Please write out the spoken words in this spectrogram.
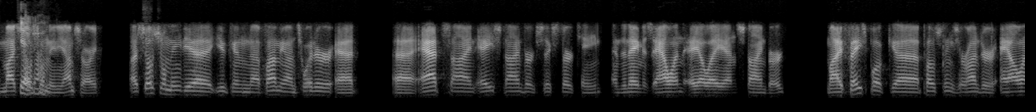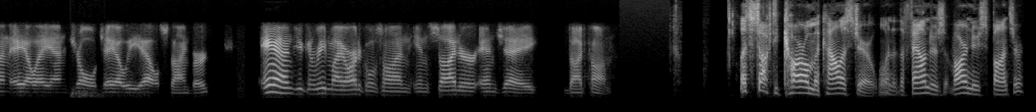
my yeah, social media? I'm sorry, my social media. You can uh, find me on Twitter at uh, at sign a Steinberg six thirteen, and the name is Alan A L A N Steinberg. My Facebook uh, postings are under Alan A L A N Joel J O E L Steinberg, and you can read my articles on InsiderNJ.com. Let's talk to Karl McCollester, one of the founders of our new sponsor,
